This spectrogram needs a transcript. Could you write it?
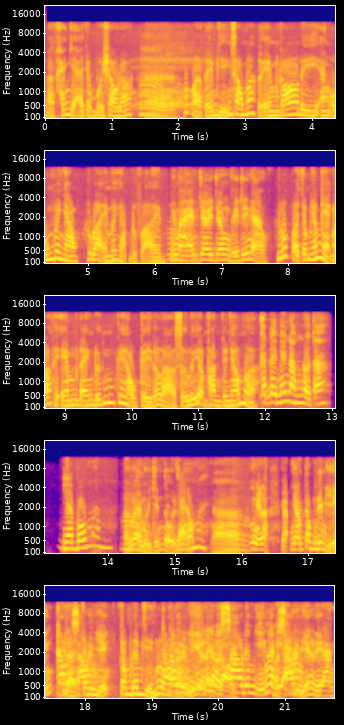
là khán giả trong buổi show đó. Lúc mà tụi em diễn xong á, tụi em có đi ăn uống với nhau. Lúc đó em mới gặp được vợ em. Nhưng mà em chơi trong vị trí nào? Lúc vào trong nhóm nhạc đó thì em đang đứng cái hậu kỳ đó là xử lý âm thanh cho nhóm rồi ạ. Cách đây mấy năm rồi ta? Dạ 4 năm. Lúc em 19 tuổi đúng Dạ, không? đúng à, có nghĩa là gặp nhau trong đêm diễn Hay hay là sau trong, đêm diễn? Trong đêm diễn luôn. Trong đêm diễn đây gặp rồi rồi. sau đêm diễn là Rồi đi sau ăn. đêm diễn là đi ăn.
